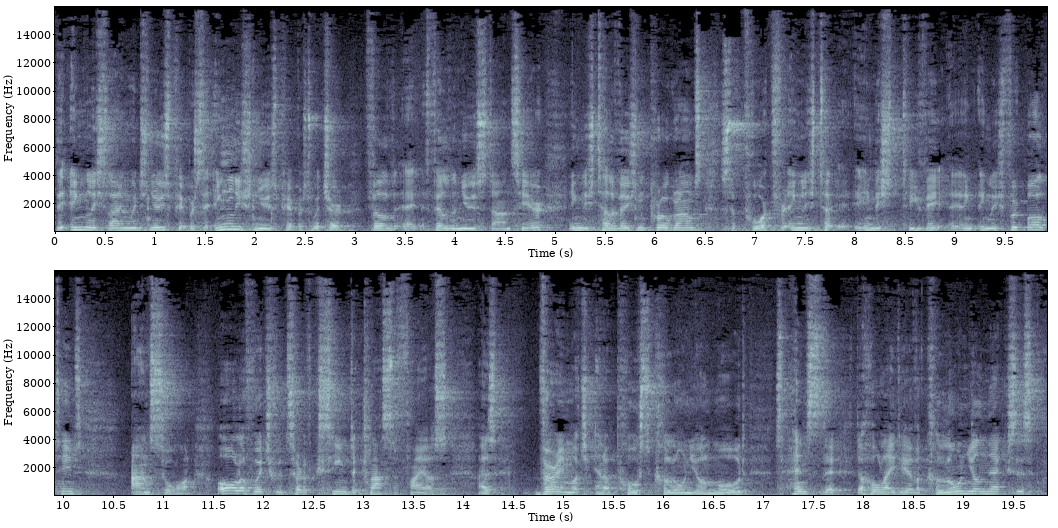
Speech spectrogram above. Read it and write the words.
the English language newspapers, the English newspapers which are filled, uh, fill the newsstands here, English television programmes, support for English, English TV, uh, English football teams, and so on. All of which would sort of seem to classify us as very much in a post-colonial mode. Hence the, the whole idea of a colonial nexus,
